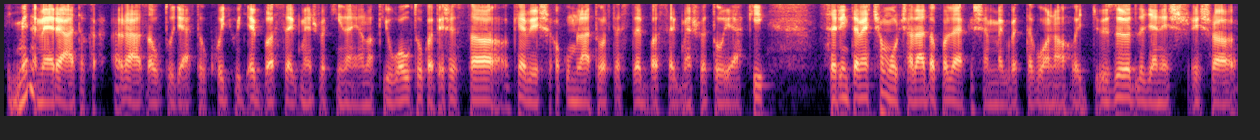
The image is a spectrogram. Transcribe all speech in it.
hogy miért nem erre álltak rá az autógyártók, hogy, hogy ebbe a szegmensbe kínáljanak jó autókat, és ezt a kevés akkumulátort ezt ebbe a szegmensbe tolják ki. Szerintem egy csomó család apa lelkesen megvette volna, hogy ő zöld legyen, és, és a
